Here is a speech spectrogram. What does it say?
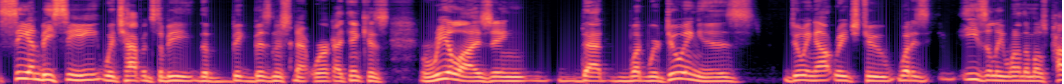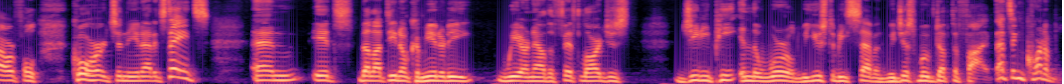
CNBC, which happens to be the big business network, I think is realizing that what we're doing is doing outreach to what is easily one of the most powerful cohorts in the United States. And it's the Latino community. We are now the fifth largest GDP in the world. We used to be seven. We just moved up to five. That's incredible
